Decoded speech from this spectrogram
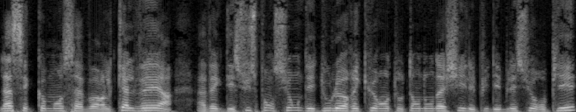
là c'est commence à avoir le calvaire avec des suspensions, des douleurs récurrentes au tendon d'Achille et puis des blessures au pied,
